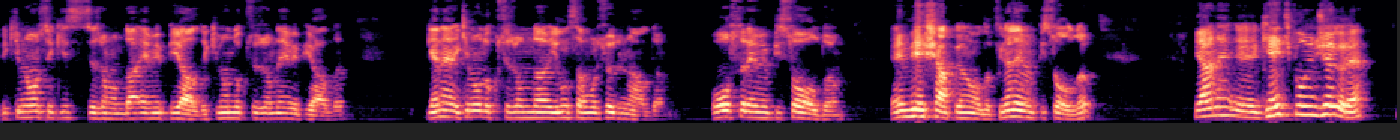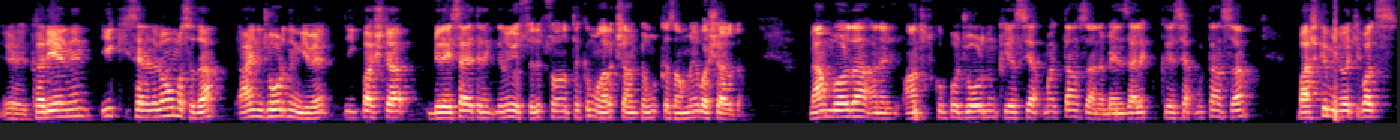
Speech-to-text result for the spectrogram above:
2018 sezonunda MVP aldı. 2019 sezonunda MVP aldı. Gene 2019 sezonunda yılın savunucusu ödülünü aldı. All-Star MVP'si oldu. NBA şampiyonu oldu. Final MVP'si oldu. Yani e, genç bir oyuncuya göre e, kariyerinin ilk seneleri olmasa da aynı Jordan gibi ilk başta bireysel yeteneklerini gösterip sonra takım olarak şampiyonluk kazanmayı başardı. Ben bu arada hani Antetokounmpo Jordan kıyası yapmaktansa hani benzerlik kıyası yapmaktansa başka Milwaukee Bucks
